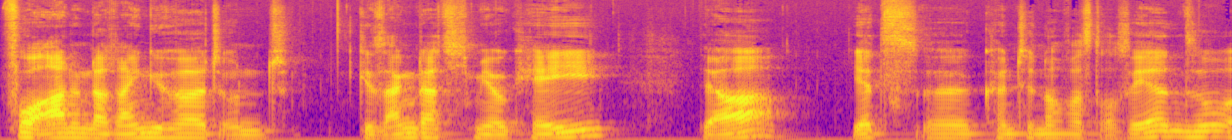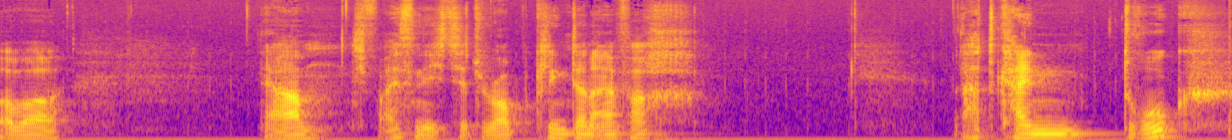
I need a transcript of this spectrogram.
Vorahnung da reingehört und Gesang dachte ich mir, okay, ja, jetzt äh, könnte noch was draus werden so, aber ja, ich weiß nicht, der Drop klingt dann einfach, hat keinen Druck,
